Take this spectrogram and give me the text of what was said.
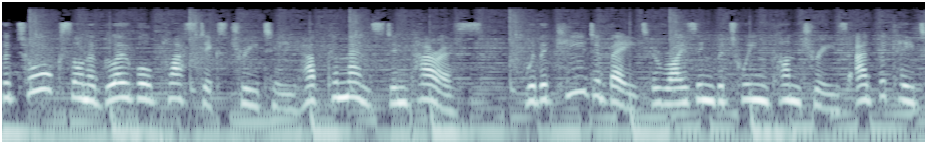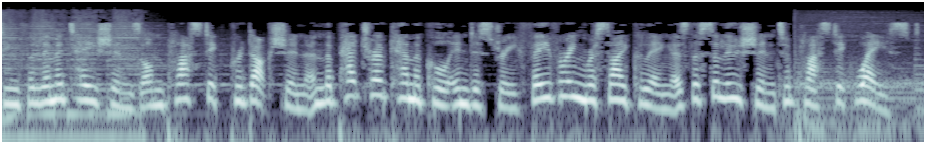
The talks on a global plastics treaty have commenced in Paris with a key debate arising between countries advocating for limitations on plastic production and the petrochemical industry favoring recycling as the solution to plastic waste.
